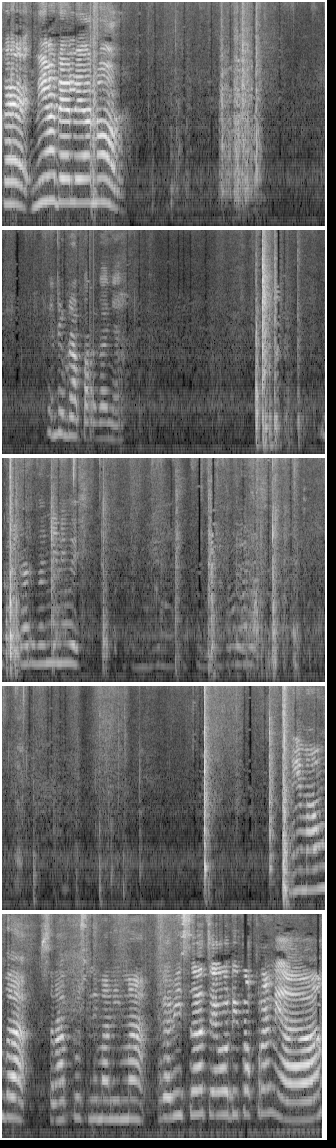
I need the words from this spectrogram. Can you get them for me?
Oke, ini ada Eleanor. Ini berapa harganya? Gak ada harganya nih, wis. Nih mau nggak? 155. Nggak bisa COD tokren ya.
